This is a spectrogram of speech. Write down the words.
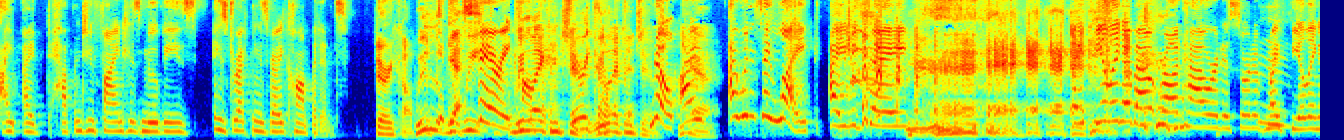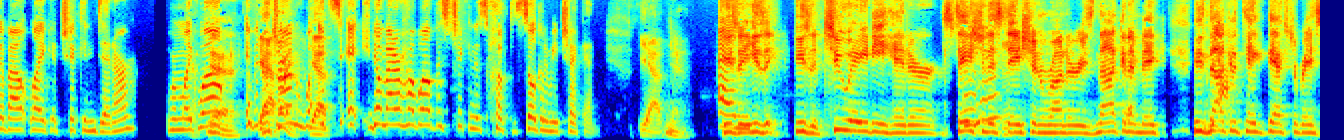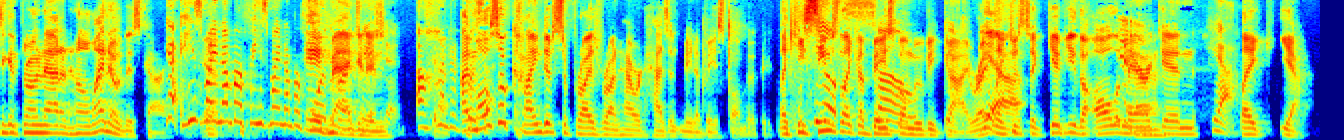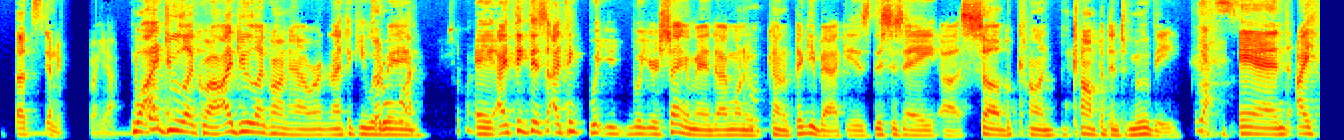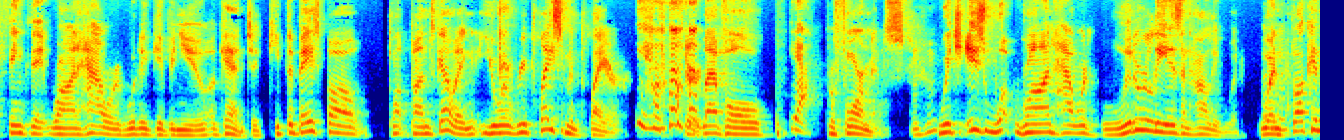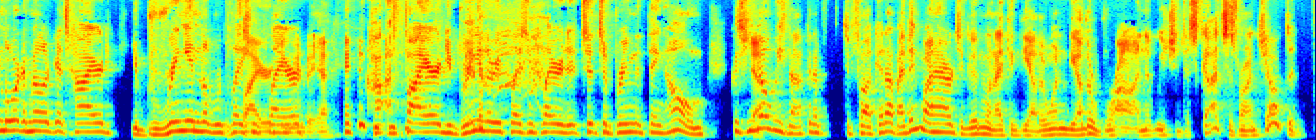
I, I happen to find his movies, his directing is very competent. very We, competent. Yes. we, Very competent. we like him too. Very we like him too. No, I Yeah. I wouldn't say like. I would say my feeling about Ron Howard is sort of my feeling about like a chicken dinner. Where I'm like, well, Yeah. if it's Yeah. done, Right. Yeah. it's it, no matter how well this chicken is cooked, it's still going to be chicken. yeah Yeah. He's a he's a he's a 280 hitter, station to Mhm. station runner. He's not going to make. He's not Yeah. going to take the extra base and get thrown out at home. I know this guy. Yeah, he's my number. He's my number four. Dave in the Magadan. rotation. A hundred. I'm also kind of surprised Ron Howard hasn't made a baseball movie. Like he It seems like a so- baseball movie guy, right? Yeah. Like just to give you the all American, yeah. like yeah. That's anyway, yeah. Well, I do like Ron. I do like Ron Howard, and I think he would So have made I. a. I think this. I think what you what you're saying, Amanda. I want to Mm-hmm. kind of piggyback is this is a uh, sub competent movie, Yes. and I think that Ron Howard would have given you again to keep the baseball pl- puns going. Your replacement player Yeah. level yeah. performance, Mhm. which is what Ron Howard literally is in Hollywood. When Mhm. fucking Lord and Miller gets hired, you bring in the replacement Fired, player. but yeah. fired. You bring in the replacement player to, to, to bring the thing home because you Yeah. know he's not going to to fuck it up. I think Ron Howard's a good one. I think the other one, the other Ron that we should discuss is Ron Shelton,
